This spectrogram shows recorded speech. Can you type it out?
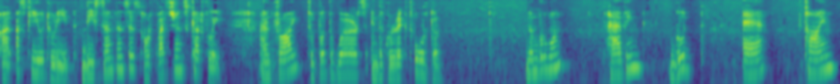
I'll ask you to read these sentences or questions carefully and try to put the words in the correct order. Number one, having good a time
